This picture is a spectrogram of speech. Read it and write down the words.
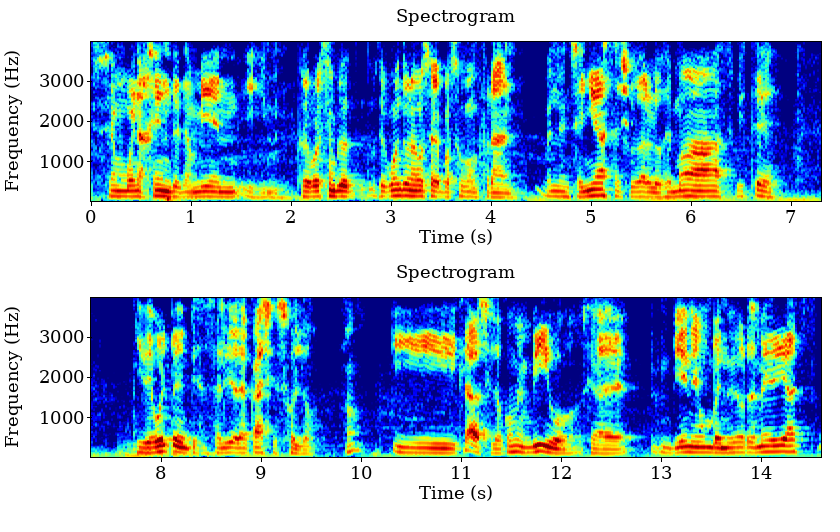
sean buena gente también. Y, pero por ejemplo, te cuento una cosa que pasó con Fran. Le enseñás a ayudar a los demás, ¿viste? Y de golpe empieza a salir a la calle solo, ¿no? Y claro, se lo comen vivo. O sea, viene un vendedor de medias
